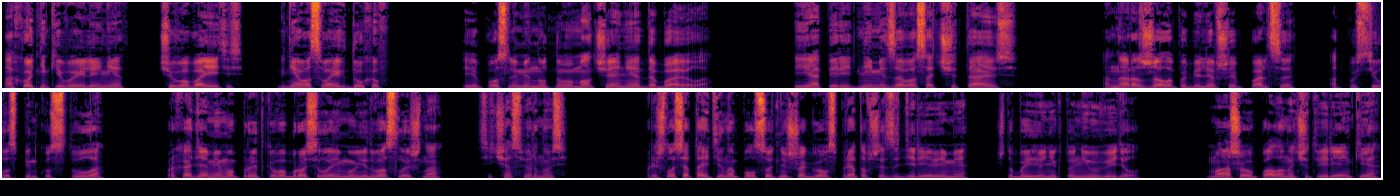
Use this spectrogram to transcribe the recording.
Охотники вы или нет? Чего боитесь? Гнева своих духов?» И после минутного молчания добавила. «Я перед ними за вас отчитаюсь». Она разжала побелевшие пальцы, отпустила спинку стула. Проходя мимо Прыткова, бросила ему едва слышно. «Сейчас вернусь». Пришлось отойти на полсотни шагов, спрятавшись за деревьями, чтобы ее никто не увидел. Маша упала на четвереньки,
